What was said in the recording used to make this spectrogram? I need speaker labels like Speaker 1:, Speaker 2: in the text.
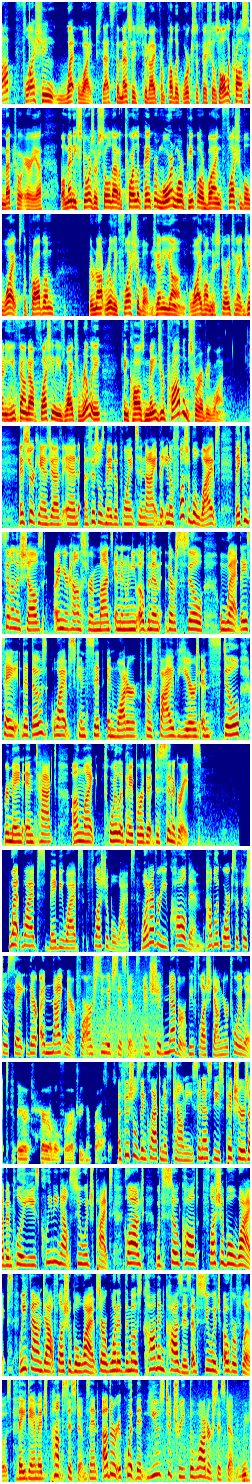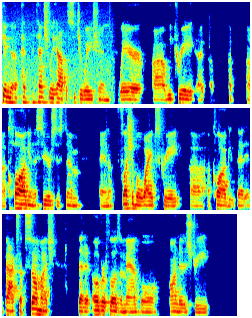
Speaker 1: Stop flushing wet wipes. That's the message tonight from public works officials all across the metro area. While many stores are sold out of toilet paper, more and more people are buying flushable wipes. The problem, they're not really flushable. Jenny Young, live on this story tonight. Jenny, you found out flushing these wipes really can cause major problems for everyone.
Speaker 2: It sure can, Jeff. And officials made the point tonight that, you know, flushable wipes, they can sit on the shelves in your house for months. And then when you open them, they're still wet. They say that those wipes can sit in water for five years and still remain intact, unlike toilet paper that disintegrates. Wet wipes, baby wipes, flushable wipes, whatever you call them, public works officials say they're a nightmare for our sewage systems and should never be flushed down your toilet.
Speaker 3: They are terrible for our treatment process.
Speaker 2: Officials in Clackamas County sent us these pictures of employees cleaning out sewage pipes clogged with so called flushable wipes. We found out flushable wipes are one of the most common causes of sewage overflows. They damage pump systems and other equipment used to treat the water system.
Speaker 3: We can potentially have a situation where uh, we create a, a, a, clog in the sewer system and flushable wipes create uh, a clog that it backs up so much that it overflows a manhole onto the street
